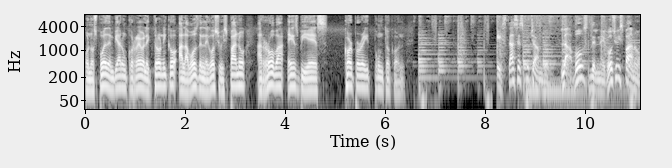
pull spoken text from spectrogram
o nos puede enviar un correo electrónico a lavozdelnegociohispano arroba sbscorporate.com. Estás escuchando La Voz del Negocio Hispano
